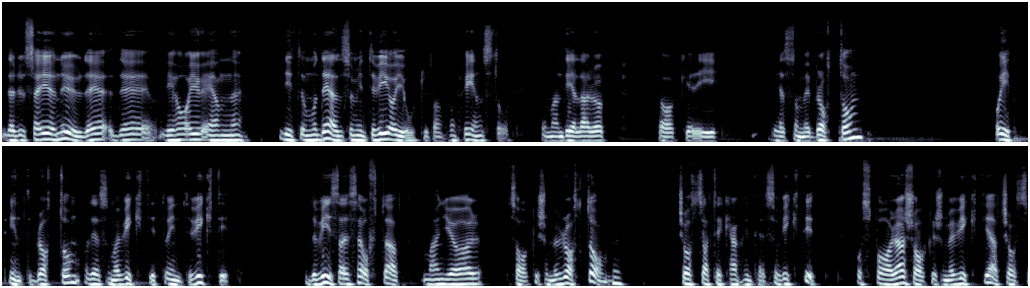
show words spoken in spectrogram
där du säger nu, det, det, vi har ju en liten modell som inte vi har gjort utan som finns då. Där man delar upp saker i det som är bråttom och inte bråttom och det som är viktigt och inte viktigt. Och det visar sig ofta att man gör saker som är bråttom Mm trots att det kanske inte är så viktigt och sparar saker som är viktiga trots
